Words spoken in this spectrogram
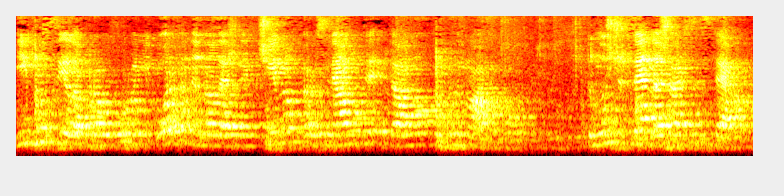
і просила правоохоронні органи належним чином розглянути дану проблематику. Тому що це, на жаль, система.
